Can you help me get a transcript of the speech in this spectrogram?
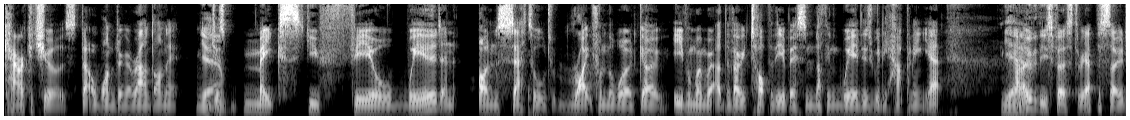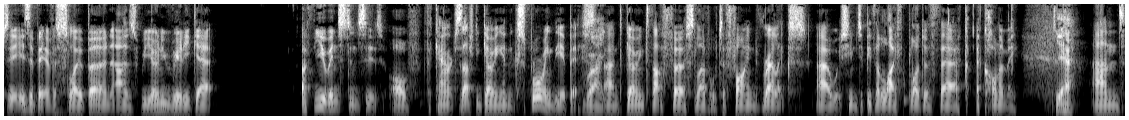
caricatures that are wandering around on it. Yeah, just makes you feel weird and unsettled right from the word go even when we're at the very top of the abyss and nothing weird is really happening yet. Yeah. and over these first three episodes, it is a bit of a slow burn as we only really get a few instances of the characters actually going and exploring the abyss Right. and going to that first level to find relics, uh, which seem to be the lifeblood of their economy. yeah. And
